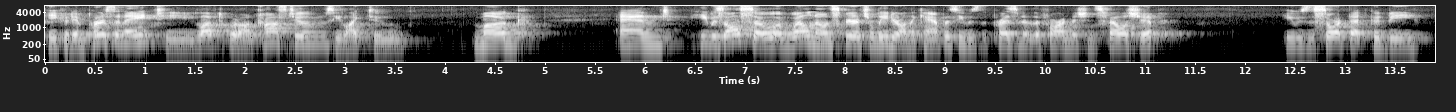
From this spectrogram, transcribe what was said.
He could impersonate. He loved to put on costumes. He liked to mug. And he was also a well known spiritual leader on the campus. He was the president of the Foreign Missions Fellowship. He was the sort that could be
